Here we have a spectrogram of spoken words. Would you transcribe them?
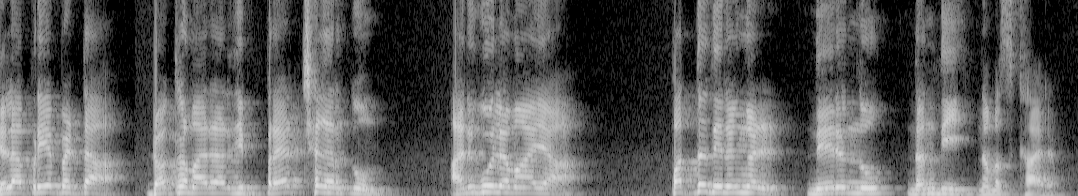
എല്ലാ പ്രിയപ്പെട്ട ഡോക്ടർ മാരാർജി പ്രേക്ഷകർക്കും അനുകൂലമായ പത്ത് ദിനങ്ങൾ നേരുന്നു. നന്ദി നമസ്കാരം.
